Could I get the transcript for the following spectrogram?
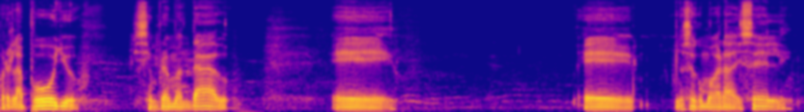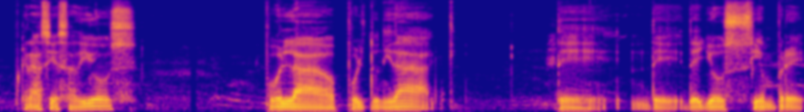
Por el apoyo que siempre han mandado. Eh, eh, no sé cómo agradecerle. Gracias a Dios por la oportunidad de, de, de yo siempre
